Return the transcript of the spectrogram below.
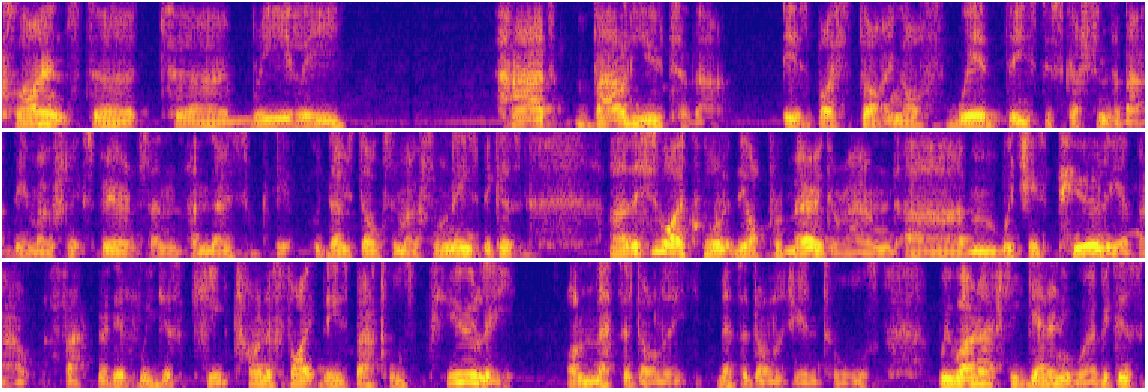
clients to to really have value to that is by starting off with these discussions about the emotional experience and, and those those dogs' emotional needs because uh, this is why I call it the operant merry-go-round, um, which is purely about the fact that if we just keep trying to fight these battles purely on methodology, methodology and tools, we won't actually get anywhere because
